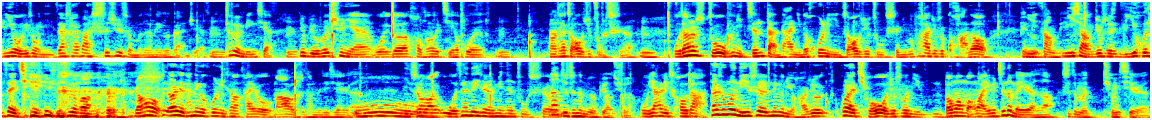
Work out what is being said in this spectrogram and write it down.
你有一种你在害怕失去什么的那个感觉，嗯特别明显。嗯就比如说去年我一个好朋友结婚，嗯然后他找我去主持，嗯，我当时说我说你真胆大，你的婚礼你找我去主持，你不怕就是垮到你葬礼。你想就是离婚再结一次吗？然后而且他那个婚礼上还有马老师他们这些人。哦，你知道吗？？我在那些人面前主持，那就真的没有必要去了。我压力超大。但是问题是，那个女孩就过来求我，就说你你帮帮忙吧，因为真的没人了。是怎么请不起人？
